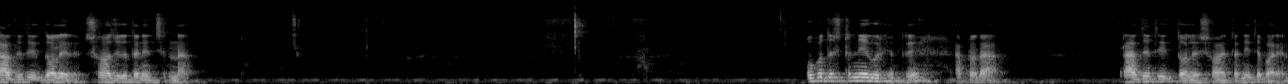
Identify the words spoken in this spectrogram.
রাজনৈতিক দলের সহযোগিতা নিচ্ছেন না? উপদেষ্টা নিয়োগের ক্ষেত্রে আপনারা রাজনৈতিক দলের সহায়তা নিতে পারেন,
